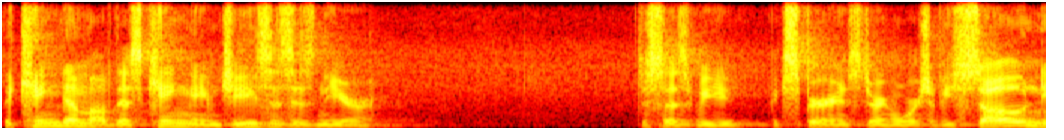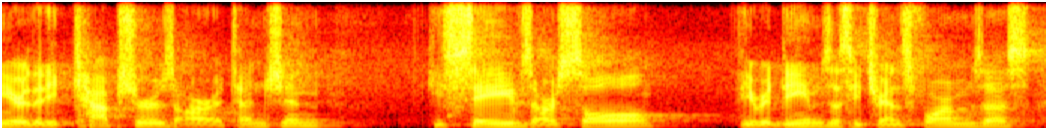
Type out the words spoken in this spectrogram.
the kingdom of this king named Jesus is near. Just as we experienced during worship. He's so near that he captures our attention, he saves our soul, he redeems us, he transforms us,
